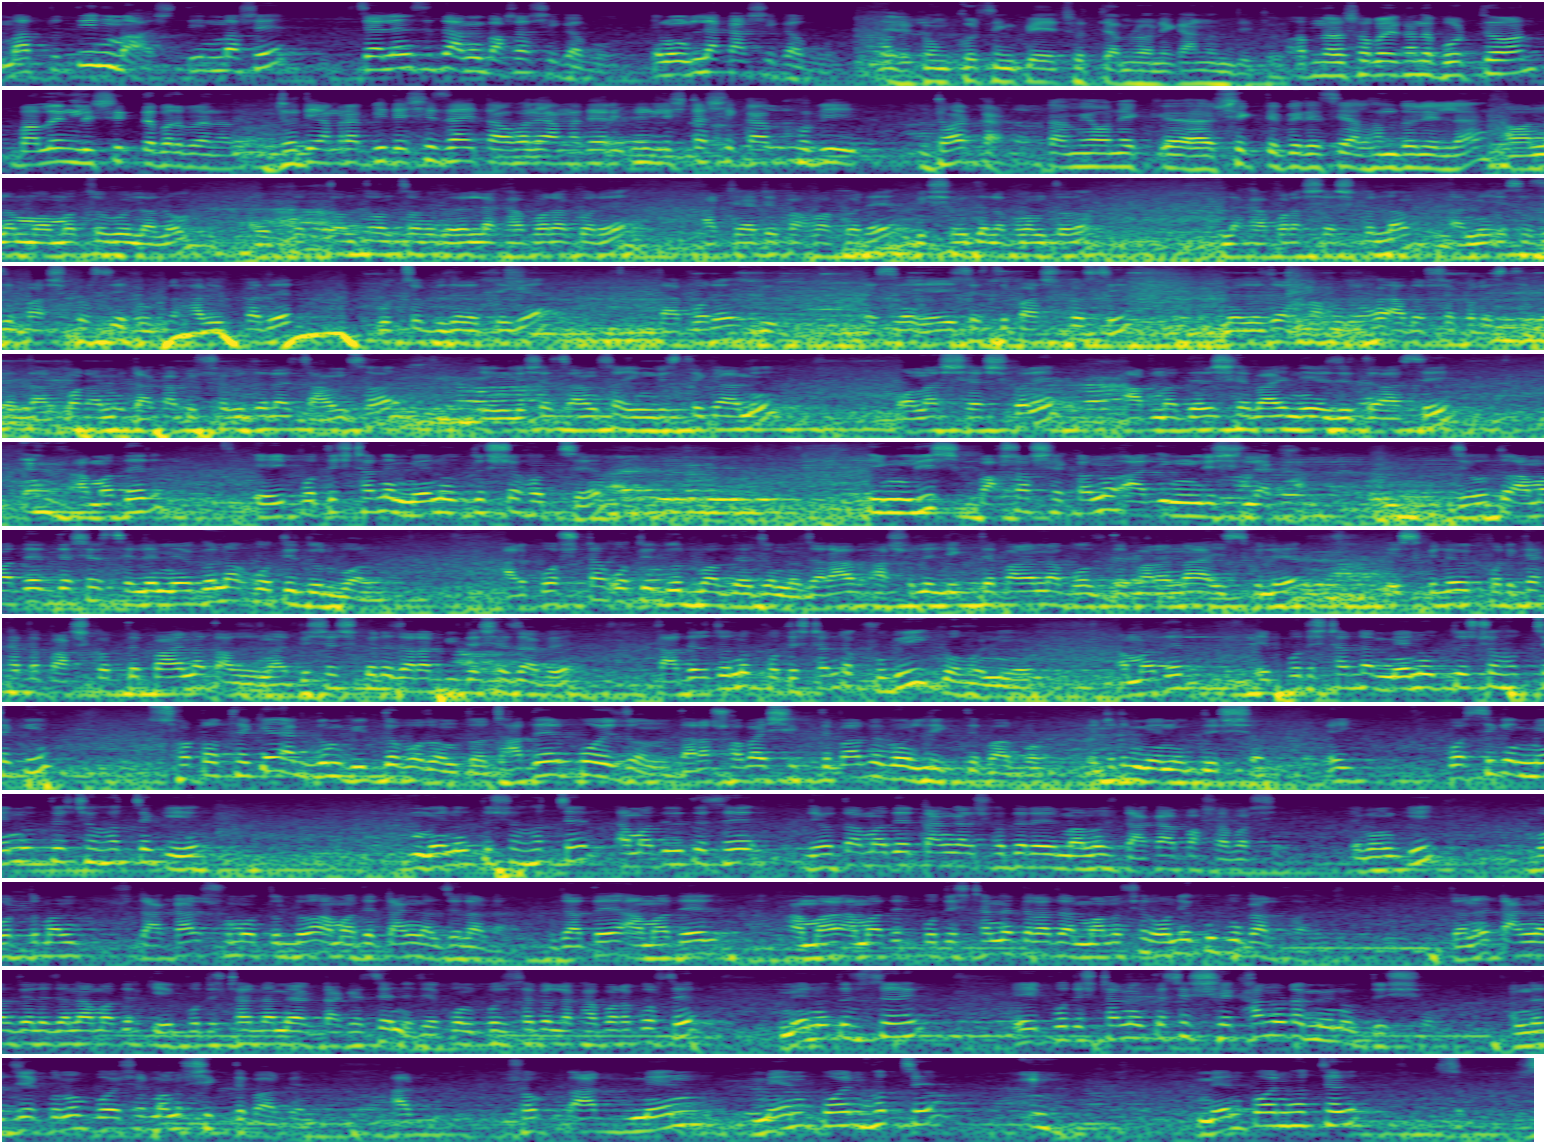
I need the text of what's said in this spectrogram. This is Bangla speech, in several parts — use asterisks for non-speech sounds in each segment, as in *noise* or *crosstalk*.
মাত্র তিন মাস তিন মাসে চ্যালেঞ্জে আমি ভাষা শেখাবো এবং লেখা শেখাবো। এরকম কোচিং পেয়ে সত্যি আমরা অনেক আনন্দিত। আপনারা সবাই এখানে ভর্তি হন ভালো ইংলিশ শিখতে পারবেন যদি আমরা বিদেশে যাই তাহলে আমাদের ইংলিশটা শেখা খুবই দরকার। আমি অনেক শিখতে পেরেছি আলহামদুলিল্লাহ। আমার নাম মোহাম্মদ চবুল আলম। আমি প্রত্যন্ত অঞ্চল করে লেখাপড়া করে হাঁটি হাঁটি পাপা করে বিশ্ববিদ্যালয় পর্যন্ত লেখাপড়া শেষ করলাম। আমি এসএসসি পাস করছি হুগলা হাবিব কাদের উচ্চ বিদ্যালয় থেকে। তারপরে এইচএসসি পাস করছি মেজর মাহমুদ রহমান আদর্শ কলেজ থেকে। তারপর আমি ঢাকা বিশ্ববিদ্যালয়ে চান্স হয় ইংলিশে চান্স হয় ইংলিশ থেকে আমি অনার্স শেষ করে আপনাদের সেবায় নিয়োজিত আছি। আমাদের এই প্রতিষ্ঠানের মেন উদ্দেশ্য হচ্ছে ইংলিশ ভাষা শেখানো আর ইংলিশ লেখা। যেহেতু আমাদের দেশের ছেলে মেয়েগুলো অতি দুর্বল আর কোর্সটা অতি দুর্বলদের জন্য। যারা আসলে লিখতে পারে না, বলতে পারে না, স্কুলে স্কুলে পরীক্ষা খাতা পাশ করতে পারে না, তাদের আর বিশেষ করে যারা বিদেশে যাবে, তাদের জন্য প্রতিষ্ঠানটা খুবই গ্রহণীয় আমাদের এই প্রতিষ্ঠানটা মেন উদ্দেশ্য হচ্ছে কি? ছোট থেকে একদম বৃদ্ধ পর্যন্ত, যাদের প্রয়োজন, তারা সবাই শিখতে পারবে এবং লিখতে পারব। এটা তো মেন উদ্দেশ্য। এই কোর্সিকে মেন উদ্দেশ্য হচ্ছে কি? মেন উদ্দেশ্য হচ্ছে, আমাদের দেশে যেহেতু আমাদের টাঙ্গাইল সদরের মানুষ ঢাকার পাশাপাশি, এবং কি? বর্তমান ঢাকার সমতুল্য আমাদের টাঙ্গাল জেলাটা, যাতে আমাদের, আমার, আমাদের প্রতিষ্ঠানের দ্বারা যা মানুষের অনেক উপকার হয়। যেন টাঙ্গাল জেলে যেন আমাদেরকে এই প্রতিষ্ঠান নামে এক ডাকে চেনে যে কোন প্রতিষ্ঠানে লেখাপড়া করছে। মেন উদ্দেশ্য এই প্রতিষ্ঠানের কাছে শেখানোটা মেন উদ্দেশ্য। আমরা যে কোনো বয়সের মানুষ শিখতে পারবেন। আর সব, আর মেন মেন পয়েন্ট হচ্ছে, মেন পয়েন্ট হচ্ছে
